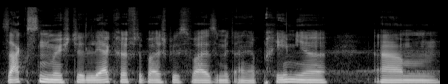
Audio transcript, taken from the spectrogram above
Sachsen möchte Lehrkräfte beispielsweise mit einer Prämie ähm,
